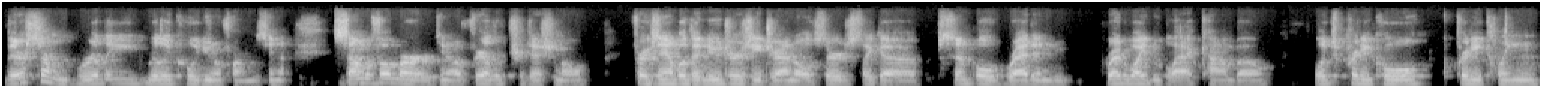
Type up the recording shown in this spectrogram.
there's some really, really cool uniforms. You know, some of them are you know fairly traditional. For example, the New Jersey Generals. They're just like a simple red and red, white, and black combo. Looks pretty cool, pretty clean.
